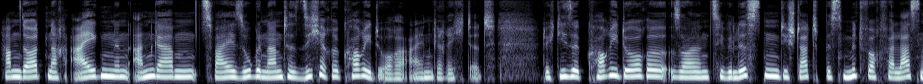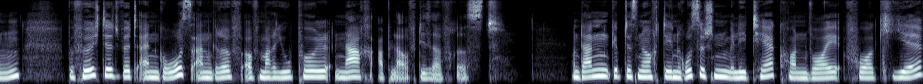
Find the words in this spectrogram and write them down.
haben dort nach eigenen Angaben zwei sogenannte sichere Korridore eingerichtet. Durch diese Korridore sollen Zivilisten die Stadt bis Mittwoch verlassen. Befürchtet wird ein Großangriff auf Mariupol nach Ablauf dieser Frist. Und dann gibt es noch den russischen Militärkonvoi vor Kiew.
